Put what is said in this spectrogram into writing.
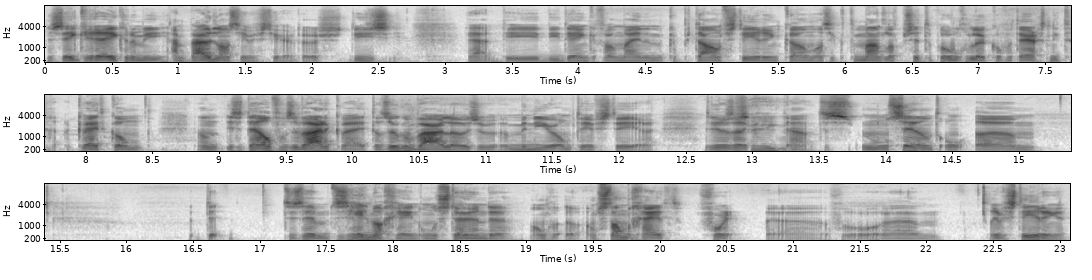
een zekere economie. Aan buitenlandse investeerders, die ja, die, die denken van mijn kapitaalinvestering kan, als ik het een maand laat zitten per ongeluk of het ergens niet kwijtkomt, dan is het de helft van zijn waarde kwijt. Dat is ook een waardeloze manier om te investeren. Dus ja, het is een ontzettend. Um, het, is, het is helemaal geen ondersteunende omstandigheid voor, uh, voor um, investeringen.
